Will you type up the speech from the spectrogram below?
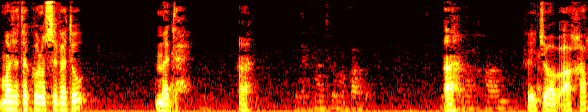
ومتى تكون صفة مدح؟ أه. أه. في جواب آخر؟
